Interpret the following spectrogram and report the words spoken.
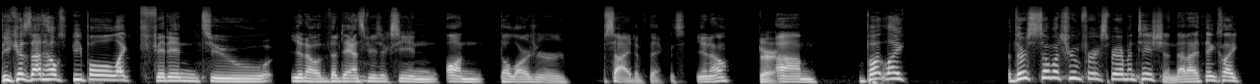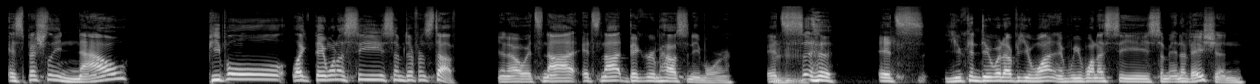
because that helps people like fit into, you know, the dance music scene on the larger side of things, you know? Sure. Um, but like, there's so much room for experimentation that I think, like, especially now, people like they want to see some different stuff. You know, it's not it's not big room house anymore. It's it's you can do whatever you want, and we want to see some innovation,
